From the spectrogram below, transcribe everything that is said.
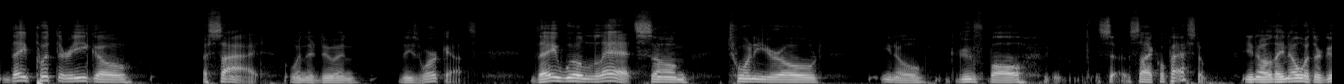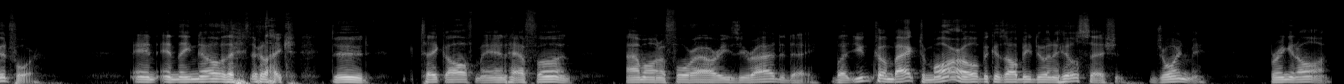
they put their ego aside when they're doing these workouts they will let some 20 year old you know, goofball cycle past them. You know, they know what they're good for. And, and they know that they're like, dude, take off, man, have fun. I'm on a four hour easy ride today. But you can come back tomorrow because I'll be doing a hill session. Join me. Bring it on.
